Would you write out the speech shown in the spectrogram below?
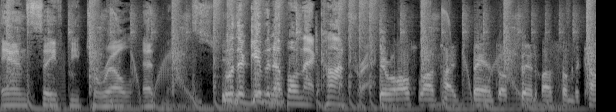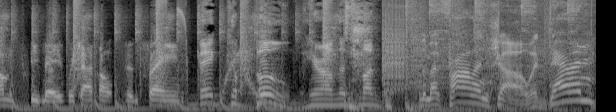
and safety Terrell Edmunds. Well, they're giving up on that contract. There were also a lot of Titans fans upset about some of the comments he made, which I thought was insane. Big kaboom here on this Monday. The McFarland Show with Darren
